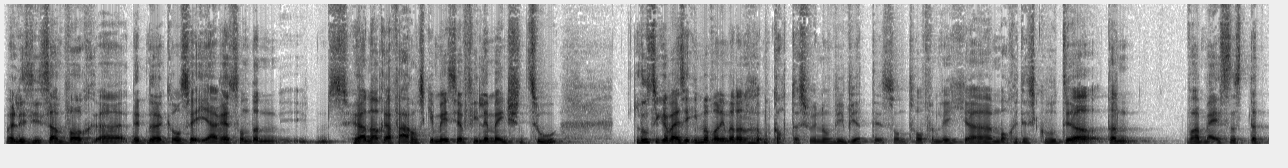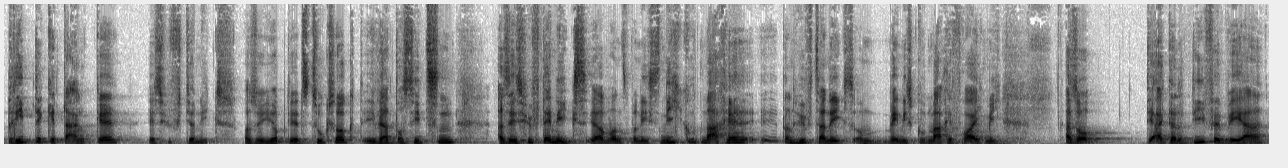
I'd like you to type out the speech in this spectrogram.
weil es ist einfach äh, nicht nur eine große Ehre, sondern es hören auch erfahrungsgemäß ja viele Menschen zu. Lustigerweise immer, wenn ich mir dann dachte, um Gottes Willen, und wie wird das? Und hoffentlich äh, mache ich das gut, ja, dann war meistens der dritte Gedanke, es hilft ja nichts. Also ich habe dir jetzt zugesagt, ich werde da sitzen, also es hilft eh nichts. Ja, wenn, wenn ich es nicht gut mache, dann hilft es auch nichts. Und wenn ich es gut mache, freue ich mich. Also die Alternative wäre,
